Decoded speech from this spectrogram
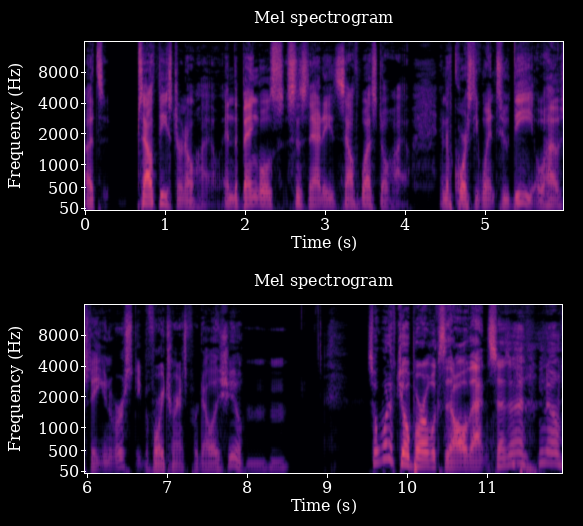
Uh, it's southeastern Ohio, and the Bengals, Cincinnati, southwest Ohio, and of course he went to the Ohio State University before he transferred to LSU. Mhm. So what if Joe Burrow looks at all that and says, eh, you know,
